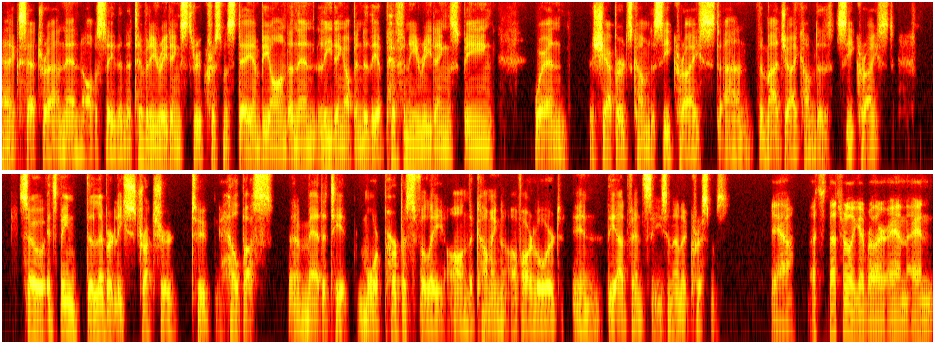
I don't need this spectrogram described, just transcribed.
etc. And then obviously the nativity readings through Christmas Day and beyond. And then leading up into the Epiphany readings being when the shepherds come to see Christ and the Magi come to see Christ. So it's been deliberately structured to help us uh, meditate more purposefully on the coming of our Lord in the Advent season and at Christmas. Yeah, that's that's really good, brother. And and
